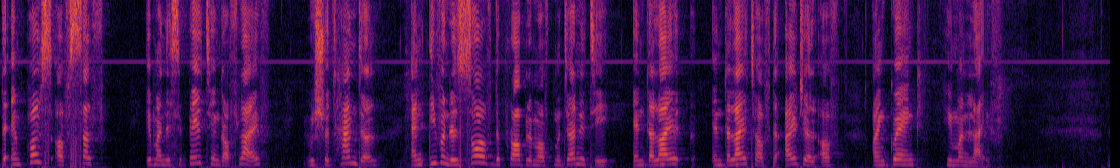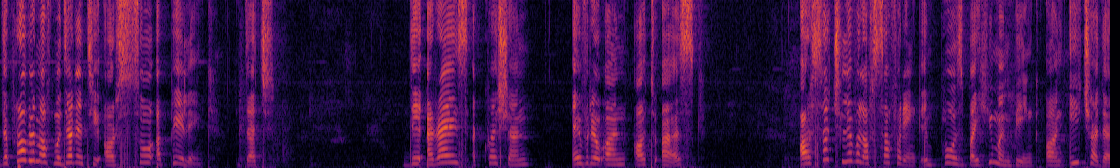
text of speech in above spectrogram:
the impulse of self-emancipating of life, we should handle and even resolve the problem of modernity in the, light, in the light of the ideal of ongoing human life. The problem of modernity are so appealing that they arise a question everyone ought to ask are such level of suffering imposed by human being on each other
